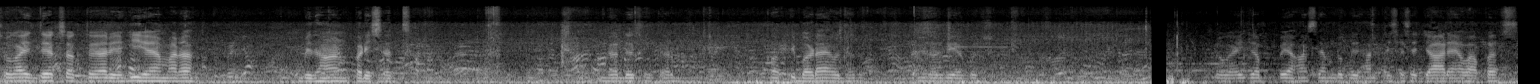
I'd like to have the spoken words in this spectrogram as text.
सो so गाइस देख सकते हो यार, यही है हमारा विधान परिषद। उधर देख सकते यार, काफ़ी बड़ा है उधर उधर भी है कुछ। तो गाइस जब यहाँ से हम लोग विधान परिषद से जा रहे हैं वापस।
